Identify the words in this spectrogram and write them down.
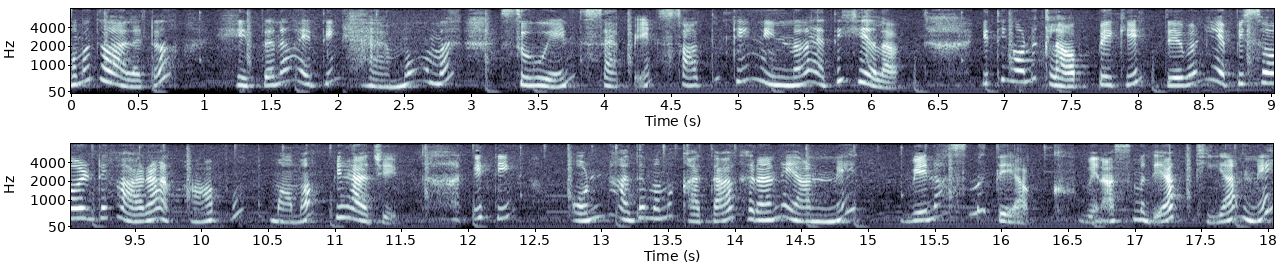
කොහොමද ඔයාලට හිතනවා ඉතින් හැමෝම සුවෙන් සැපෙන් සතුටින් ඉන්නව ඇති කියලා. ඉතින් ඔන්න ක්ලබ් එකේ දෙවනි එපිසෝඩ් එක අරන් ආපු මම විරාජේ. ඉතින් ඔන්න අද මම කතා කරන්න යන්නේ වෙනස්ම දෙයක් වෙනස්ම දෙයක් කියන්නේ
